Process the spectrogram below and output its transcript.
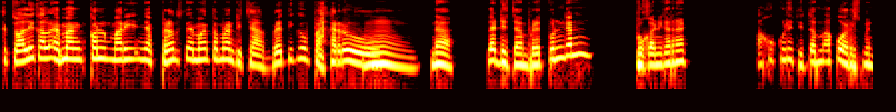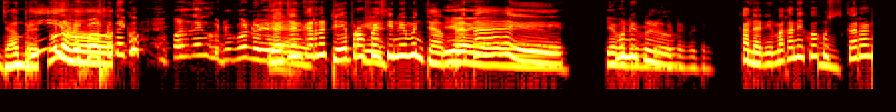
Kecuali kalau emang kon mari nyebrang terus emang temenan dijambret itu baru. Hmm. Nah, lek dijambret pun kan bukan karena aku kulit hitam aku harus menjambret. Iya. Ngono lho. Maksudnya aku maksudnya aku kudu ngono ya. Ya jangan karena dia Iya, menjambret iya, iya, ae. iya. Ya Ngono bener iku bener lho. bener bener. Kandani makanya aku, aku Hmm. sekarang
